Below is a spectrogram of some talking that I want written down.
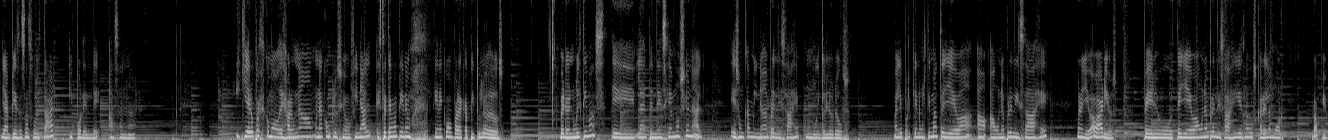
Ya empiezas a soltar y por ende a sanar. Y quiero pues como dejar una, conclusión final. Este tema tiene, tiene como para capítulo 2. Pero en últimas, eh, la dependencia emocional es un camino de aprendizaje muy doloroso, ¿vale? Porque en última te lleva a, un aprendizaje, bueno, lleva varios, pero te lleva a un aprendizaje y es a buscar el amor propio.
